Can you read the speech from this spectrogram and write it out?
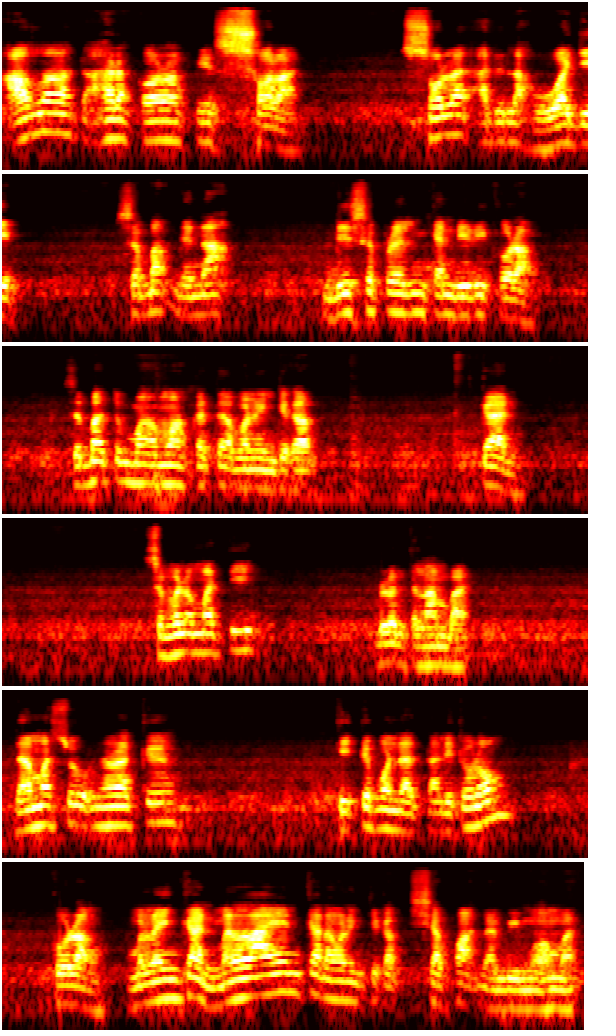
Allah tak harap korang punya solat. Solat adalah wajib. Sebab dia nak disiplinkan diri korang. Sebab tu mak-mak kata Abang Naim cakap. Kan? Sebelum mati, belum terlambat. Dah masuk neraka, kita pun dah tak boleh tolong korang. Melainkan, melainkan orang yang cakap syafaat Nabi Muhammad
